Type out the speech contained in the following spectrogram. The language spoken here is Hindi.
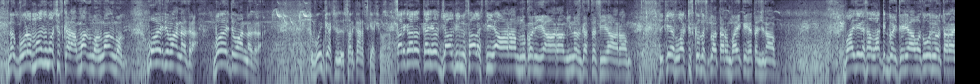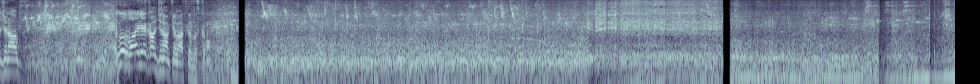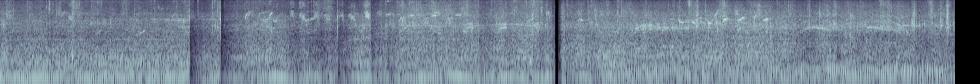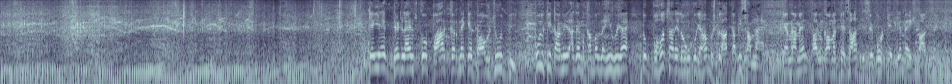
ना गोरा मज मज कर मज मज मज मज वहर दिवान नजरा वहर दिवान नजरा तो वही क्या सरकार क्या सरकार कर जल्दी मिसाल यह आराम लुकन यह आराम इनस गस यह आराम तक लकटिस कदस पे तरन बाइक हेतन जनाब बाजे ग लकट बच दरियावस और योर तरान जनाब गो काल जनाब चलान कदस कम कि ये एक डेड लाइन्स को पार करने के बावजूद भी पुल की तमीर अगर मुकम्मल नहीं हुई है तो बहुत सारे लोगों को यहाँ मुश्किल का भी सामना है। कैमरामैन फारूक अहमद के साथ इस रिपोर्ट के लिए मैं इशफाक सिंह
